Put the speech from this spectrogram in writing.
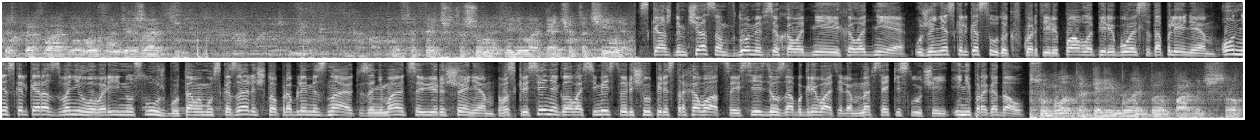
то есть прохладнее, нужно держать. Есть опять что-то шумит, видимо, опять что-то чинят. С каждым часом в доме все холоднее и холоднее. Уже несколько суток в квартире Павла перебои с отоплением. Он несколько раз звонил в аварийную службу. Там ему сказали, что о проблеме знают и занимаются ее решением. В воскресенье глава семейства решил перестраховаться и съездил за обогревателем на всякий случай. И не прогадал. Суббота перебой был пару часов.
